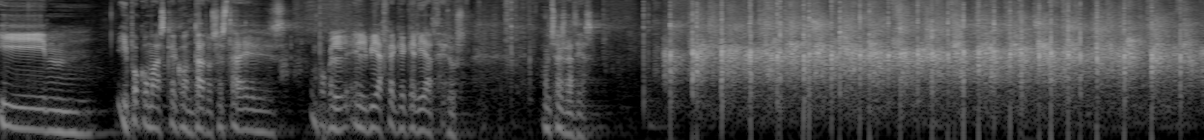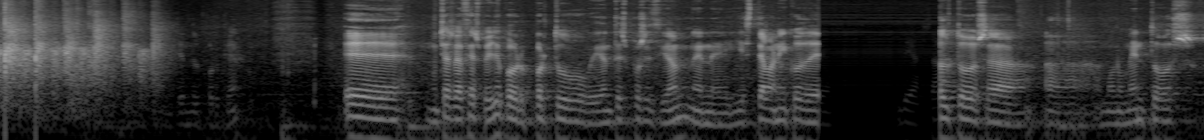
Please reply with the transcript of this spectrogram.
Y, poco más que contaros, este es un poco el viaje que quería haceros. Muchas gracias. Eh, muchas gracias, Pello, por, tu brillante exposición en, y este abanico de, asaltos a, monumentos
